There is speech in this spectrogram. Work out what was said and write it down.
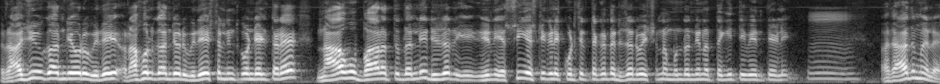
ರಾಜೀವ್ ಗಾಂಧಿಯವರು ವಿದೇ ರಾಹುಲ್ ಗಾಂಧಿಯವರು ವಿದೇಶದಲ್ಲಿ ನಿಂತ್ಕೊಂಡು ಹೇಳ್ತಾರೆ ನಾವು ಭಾರತದಲ್ಲಿ ರಿಸರ್ವ್ ಏನು ಎಸ್ ಸಿ ಎಸ್ ಟಿಗಳಿಗೆ ಕೊಡ್ತಿರ್ತಕ್ಕಂಥ ರಿಸರ್ವೇಷನ್ನ ಮುಂದೊಂದು ದಿನ ತೆಗಿತೀವಿ ಅಂತೇಳಿ. ಅದಾದ ಅದಾದಮೇಲೆ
